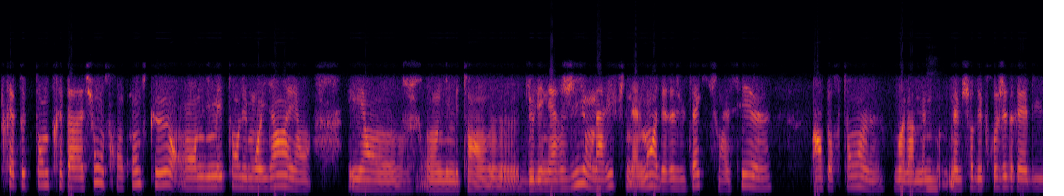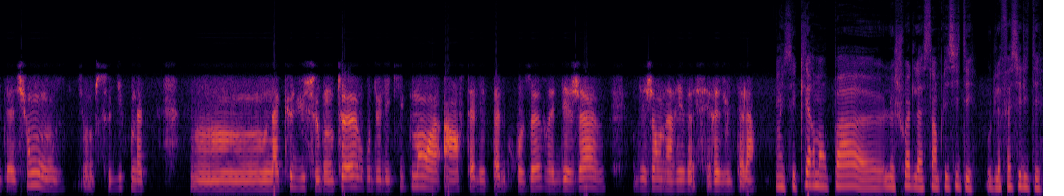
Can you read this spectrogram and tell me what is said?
très peu de temps de préparation, on se rend compte que en y mettant les moyens et en et en, en y mettant euh, de l'énergie, on arrive finalement à des résultats qui sont assez euh, importants. Euh, voilà, même même sur des projets de réhabilitation, on, on se dit qu'on a on n'a que du second œuvre ou de l'équipement à, installer, pas de gros œuvres, et déjà déjà on arrive à ces résultats-là. Oui, c'est clairement pas le choix de la simplicité ou de la facilité.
